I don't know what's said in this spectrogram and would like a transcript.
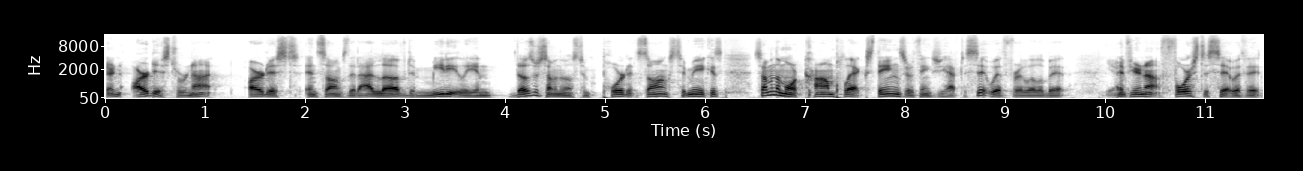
and artists were not artists and songs that I loved immediately. And those are some of the most important songs to me because some of the more complex things are things you have to sit with for a little bit. Yeah. And if you're not forced to sit with it,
